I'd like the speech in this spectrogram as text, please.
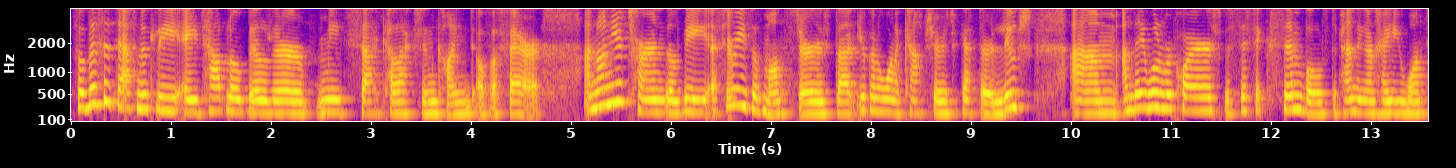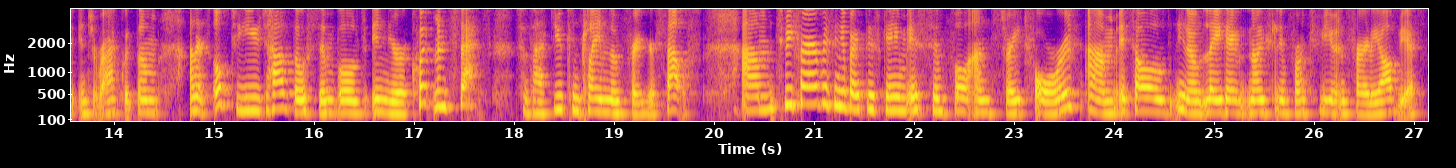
So this is definitely a tableau builder meets set collection kind of affair. And on your turn, there'll be a series of monsters that you're going to want to capture to get their loot. Um, and they will require specific symbols depending on how you want to interact with them. And it's up to you to have those symbols in your equipment sets so that you can claim them for yourself. Um, to be fair, everything about this game is simple and straightforward. Um, it's all, you know, laid out nicely in front of you and fairly obvious.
